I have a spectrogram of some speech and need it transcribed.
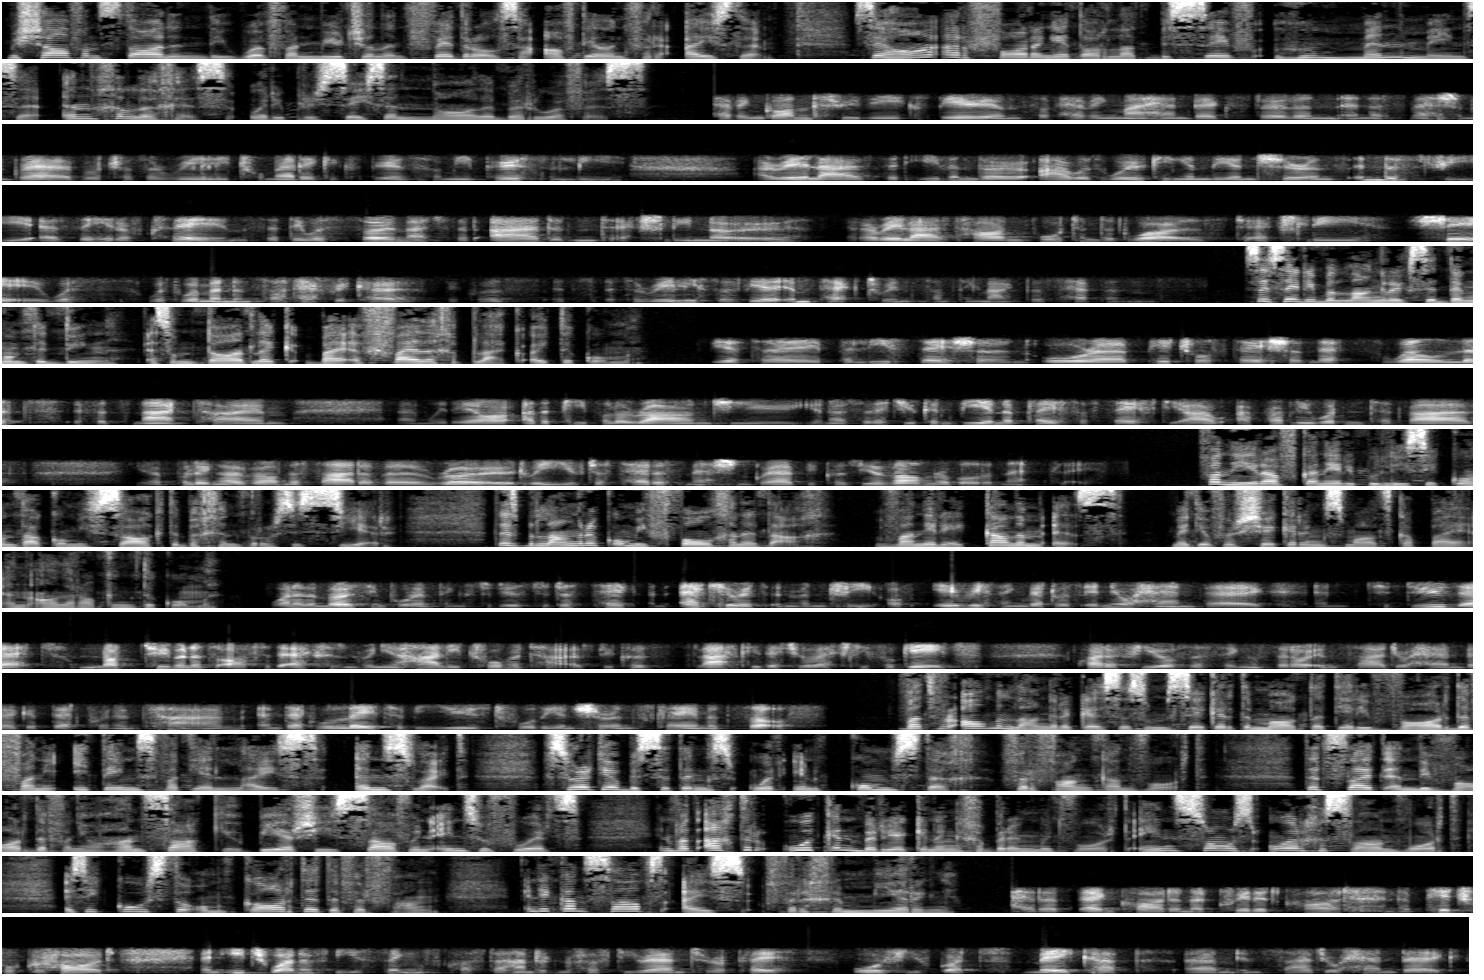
Michelle van Staden, die hoof van Mutual and Federal se afdeling vir eise, sê haar ervaring het haar laat besef hoe min mense ingelig is oor die prosesse na hulle beroof is. Having gone through the experience of having my handbag stolen in a smash and grab, which was a really traumatic experience for me personally, I realized that even though I was working in the insurance industry as the head of claims, that there was so much that I didn't actually know that I realized how important it was to actually share with, with women in South Africa because it's, it's a really severe impact when something like this happens. Sy sê die belangrikste ding om te doen is om dadelik by 'n veilige plek uit te kom. Be it a police station or a petrol station that's well lit if it's nighttime and where there are other people around you, you know, so that you can be in a place of safety. I, I probably wouldn't advise, you know, pulling over on the side of a road where you've just had a smash and grab because you're vulnerable in that place. Van hier af kan jy die polisie kontak om die saak te begin prosesseer. Dit is belangrik om die volgende dag, wanneer jy kalm is, met jou versekeringsmaatskappy in aanraking te kom. One of the most important things to do is to just take an accurate inventory of everything that was in your handbag and to do that not two minutes after the accident when you're highly traumatized because it's likely that you'll actually forget quite a few of the things that are inside your handbag at that point in time and that will later be used for the insurance claim itself. Wat veral belangrik is is om seker te maak dat jy die waarde van die items wat jy lys insluit sodat jou besittings ooreenkomstig vervang kan word. Dit sluit in die waarde van jou handsak, jou beursie, selfoon ensovoorts en wat egter ook in berekening gebring moet word en soms oorgeslaan word is die koste om kaarte te vervang en jy kan selfs eis vir gemering. I had a bank card and a credit card and a petrol card and each one of these things cost 150 rand to replace. Or if you've got makeup um, inside your handbag.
